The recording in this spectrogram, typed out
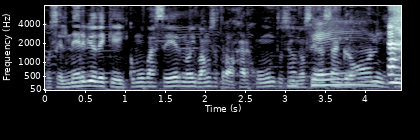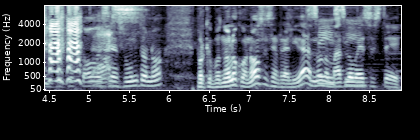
pues el nervio de que cómo va a ser, ¿no? Y vamos a trabajar juntos y no será sangrón y, todo ese asunto, ¿no? Porque pues no lo conoces en realidad, ¿no? Sí, nomás sí. lo ves este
